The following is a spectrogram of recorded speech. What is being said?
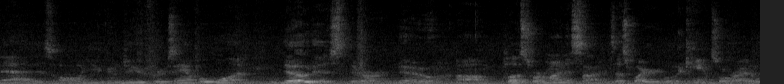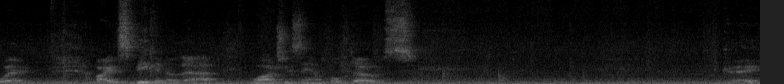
that is all you can do for example one. Notice there are no um, plus or minus signs. That's why you're able to cancel right away. All right, speaking of that, watch example dose. Okay,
